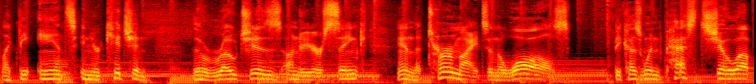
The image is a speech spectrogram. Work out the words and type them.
like the ants in your kitchen, the roaches under your sink, and the termites in the walls. Because when pests show up,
